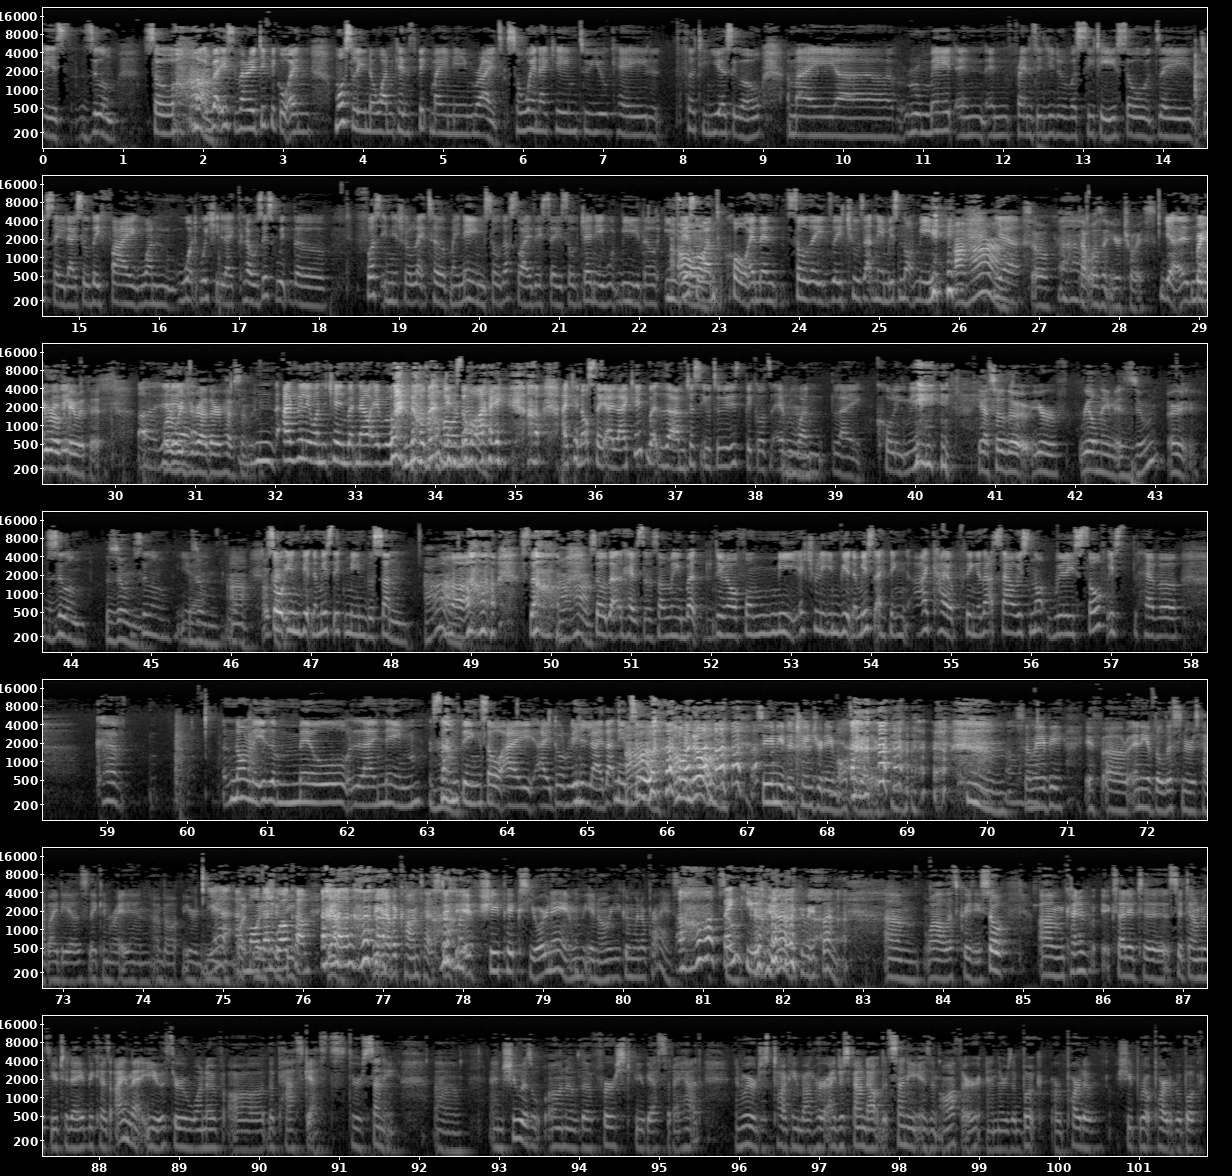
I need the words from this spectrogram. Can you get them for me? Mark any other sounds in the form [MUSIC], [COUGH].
is Dương. So, [LAUGHS] but it's very difficult, and mostly no one can speak my name right. So when I came to UK 13 years ago, my uh, roommate and, and friends in university, so they just say like, so they find one word which is like closest with the first initial letter of my name. So that's why they say so Jenny would be the easiest Oh. one to call, and then so they they choose that name. It's not me. Aha. [LAUGHS] Yeah. So that wasn't your choice. yeah, But you were really. okay with it? Uh, Or would you rather have some? Mm, I really want to change, but now everyone [LAUGHS] knows that Oh, name, so no. I [LAUGHS] I cannot say I like it, but I'm just used to it because everyone Mm-hmm. like calling me Yeah, so the your real name is Zoon or Dương. Zoom? Yeah. Zoom. Ah, So in Vietnamese, it means the sun. Ah. Uh, [LAUGHS] so Uh-huh. so that has something. But you know, for me, actually in Vietnamese, I think I kind of think that sound is not really soft. It have a kind of normally it's a male like name something. So I I don't really like that name too. Mm-hmm. [LAUGHS] Ah. oh no! So you need to change your name altogether. [LAUGHS] hmm. So maybe if uh, any of the listeners have ideas, they can write in about your name. Yeah, I'm what- more than should be. welcome. yeah, we can have a [LAUGHS] contest. If, if she picks your name, you know, you can win a prize. Oh, thank So, you. yeah, it could be fun. Um, wow, that's crazy. So, I'm kind of excited to sit down with you today because I met you through one of uh, the past guests, through Sunny. Uh, and she was one of the first few guests that I had. And we were just talking about her. I just found out that Sunny is an author, and there's a book, or part of, she wrote part of a book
